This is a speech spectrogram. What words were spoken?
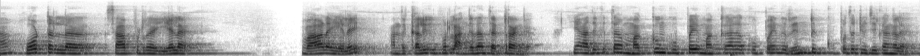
ஹோட்டலில் சாப்பிட்ற இலை வாழை இலை அந்த கழிவுப் பொருள் அங்கே தான் தட்டுறாங்க. ஏன் அதுக்கு தான் மக்கும் குப்பை மக்காத குப்பைன்னு ரெண்டு குப்பை தொட்டி வச்சுருக்காங்களே.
